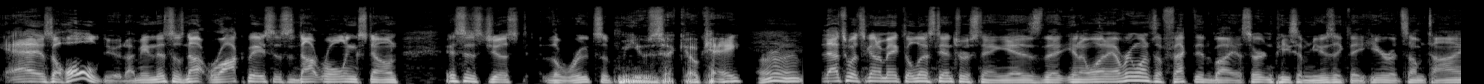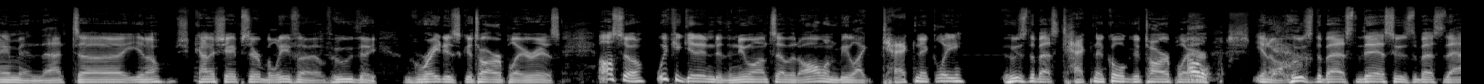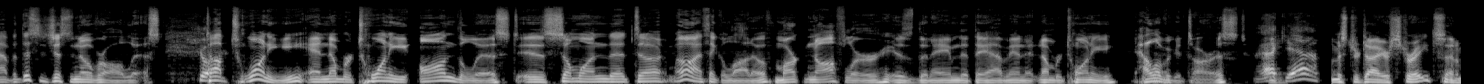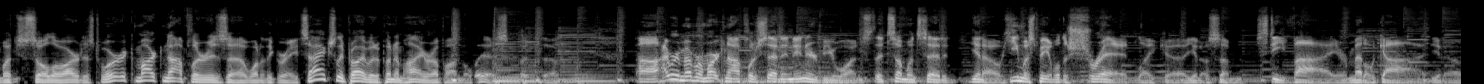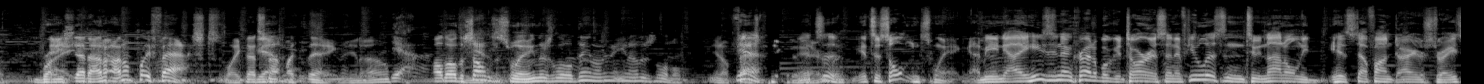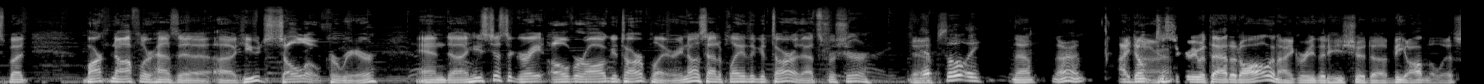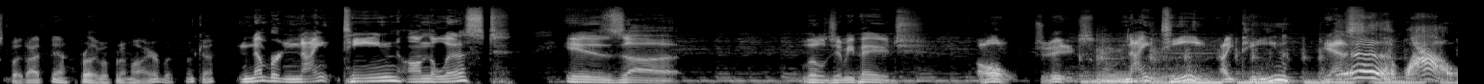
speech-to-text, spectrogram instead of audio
as a whole, dude. I mean, this is not rock based. This is not Rolling Stone. This is just the roots of music. Okay. All right. That's what's going to make the list interesting is that you know what everyone's affected by a certain piece of music they hear at some time and that uh you know kind of shapes their belief of who the greatest guitar player is. Also we could get into the nuance of it all and be like technically who's the best technical guitar player Oh, you know yeah. who's the best this who's the best that but this is just an overall list Sure. top 20 and number 20 on the list is someone that uh, oh i think a lot of mark knopfler is the name that they have in at number 20 hell of a guitarist Heck yeah. Mr. Dire Straits and a bunch of solo artist work. Mark Knopfler is uh, one of the greats. I actually probably would have put him higher up on the list, but uh, uh, I remember Mark Knopfler said in an interview once that someone said, you know, he must be able to shred like, uh, you know, some Steve Vai or Metal God, you know. And he said, I don't, I don't play fast. Like, that's Yeah. not my thing, you know. Yeah. Although the songs swing, there's a little, thing, you know, there's a little, you know, fast pick in it's there. a it's a Sultan swing. I mean, uh, he's an incredible guitarist, and if you listen to not only his stuff on Dire Straits, but Mark Knopfler has a, a huge solo career, and uh, he's just a great overall guitar player. He knows how to play the guitar, that's for sure. yeah. Absolutely. No, all right. I don't All right. disagree with that at all, and I agree that he should uh, be on the list. But I, yeah, probably would put him higher. But okay, Number nineteen on the list is uh, little Jimmy Page. oh, jeez, Nineteen. nineteen. Yes. Ugh, wow.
